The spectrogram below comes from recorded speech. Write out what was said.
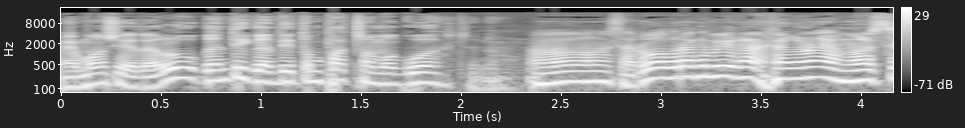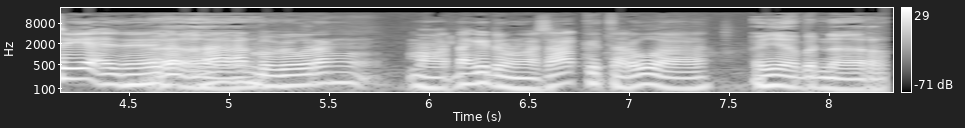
Emosi eta lu ganti-ganti tempat sama gua cenah. Oh, sarua orang bilang karena emosi aja karena kan beberapa orang mautna di rumah sakit sarua. Iya benar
